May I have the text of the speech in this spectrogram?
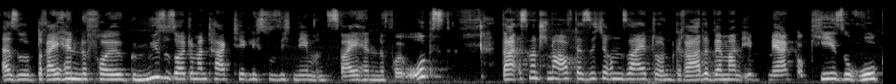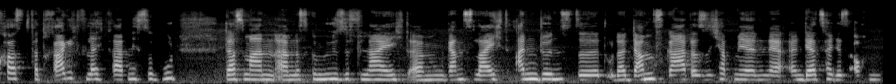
Also drei Hände voll Gemüse sollte man tagtäglich zu sich nehmen und zwei Hände voll Obst. Da ist man schon mal auf der sicheren Seite. Und gerade wenn man eben merkt, okay, so Rohkost vertrage ich vielleicht gerade nicht so gut, dass man ähm, das Gemüse vielleicht ähm, ganz leicht andünstet oder dampfgart. Also ich habe mir in der, in der Zeit jetzt auch einen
